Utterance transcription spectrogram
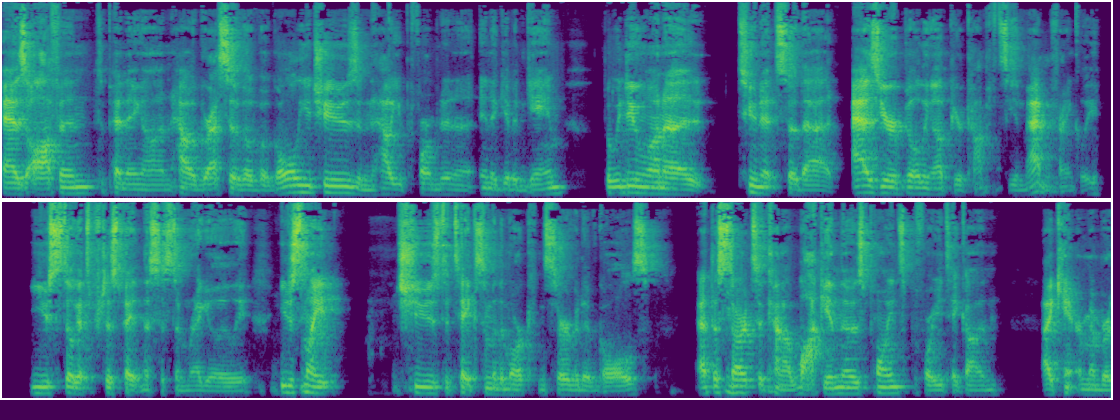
as often, depending on how aggressive of a goal you choose and how you performed in a in a given game. But we do want to tune it so that as you're building up your competency in Madden, frankly, you still get to participate in the system regularly. You just might choose to take some of the more conservative goals at the mm-hmm. start to kind of lock in those points before you take on. I can't remember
